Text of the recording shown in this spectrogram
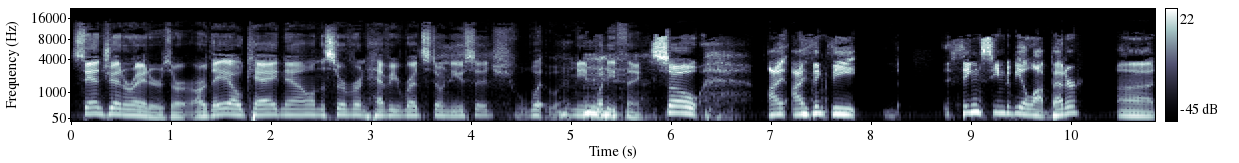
sand generators are are they okay now on the server and heavy redstone usage? What I mean, what do you think? So, I I think the things seem to be a lot better, uh,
